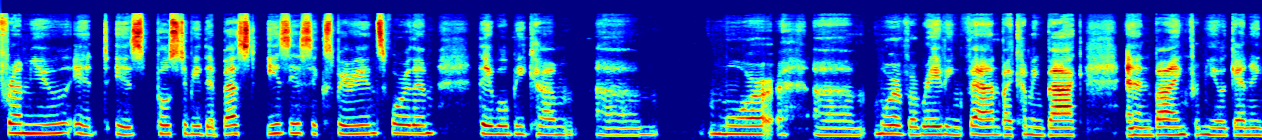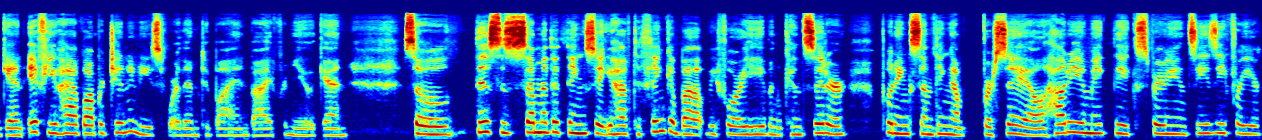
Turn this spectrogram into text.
from you, it is supposed to be the best, easiest experience for them. They will become um, more um, more of a raving fan by coming back and buying from you again and again if you have opportunities for them to buy and buy from you again. So this is some of the things that you have to think about before you even consider putting something up for sale. How do you make the experience easy for your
